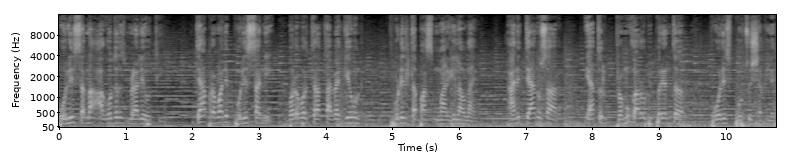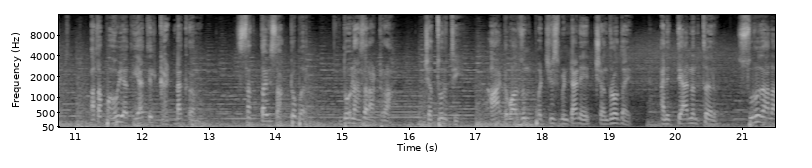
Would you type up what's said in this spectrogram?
पोलिसांना अगोदरच मिळाली होती. त्याप्रमाणे पोलिसांनी बरोबर त्याला ताब्यात घेऊन पुढील तपास मार्गी लावलाय आणि त्यानुसार यातील प्रमुख आरोपीपर्यंत पोलीस पोहोचू शकलेत. आता पाहूयात यातील घटनाक्रम. सत्तावीस ऑक्टोबर दोन हजार अठरा. चतुर्थी आठ वाजून पंचवीस मिनिटाने चंद्रोदय. आणि त्यानंतर सुरू झाला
